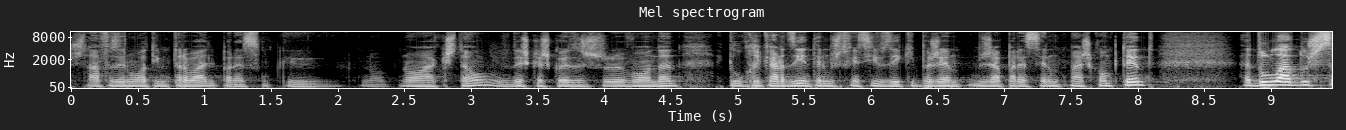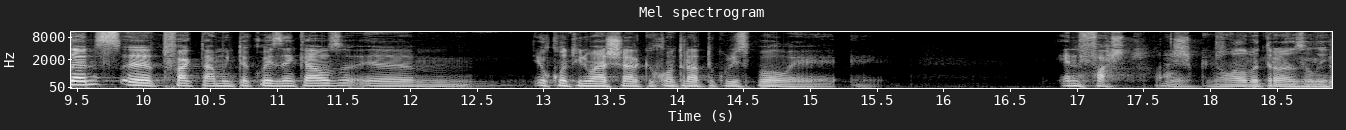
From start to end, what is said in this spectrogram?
está a fazer um ótimo trabalho. Parece que não, não há questão, desde que as coisas eh, vão andando. Aquilo que o Ricardo dizia em termos defensivos, a equipa já, já parece ser muito mais competente. Eh, Do lado dos Suns, eh, de facto, há muita coisa em causa. Eh, Eu continuo a achar que o contrato do Chris Paul é, é- é nefasto. Acho que É um albatroz ali.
